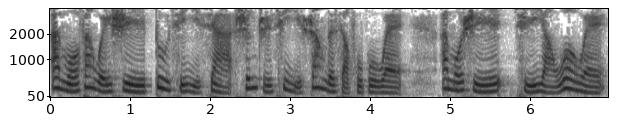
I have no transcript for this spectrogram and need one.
按摩范围是肚脐以下、生殖器以上的小腹部位。按摩时取仰卧位，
